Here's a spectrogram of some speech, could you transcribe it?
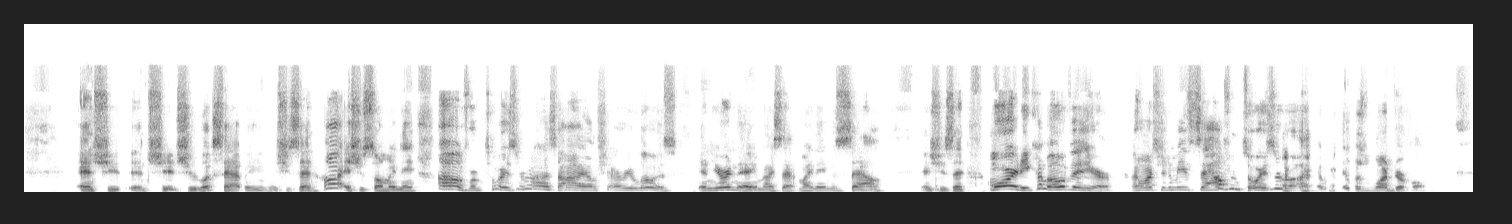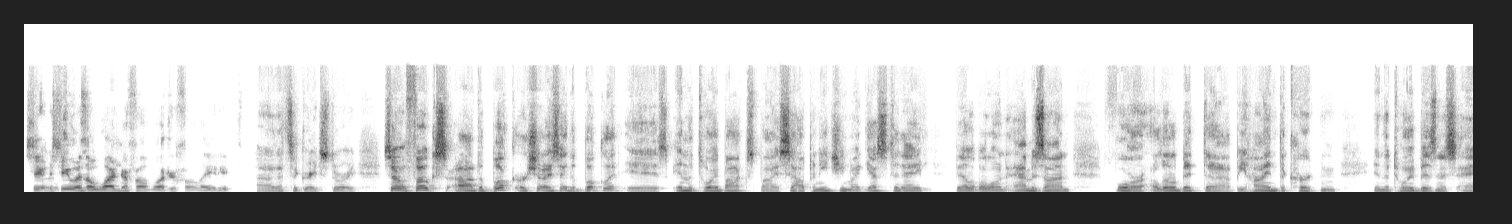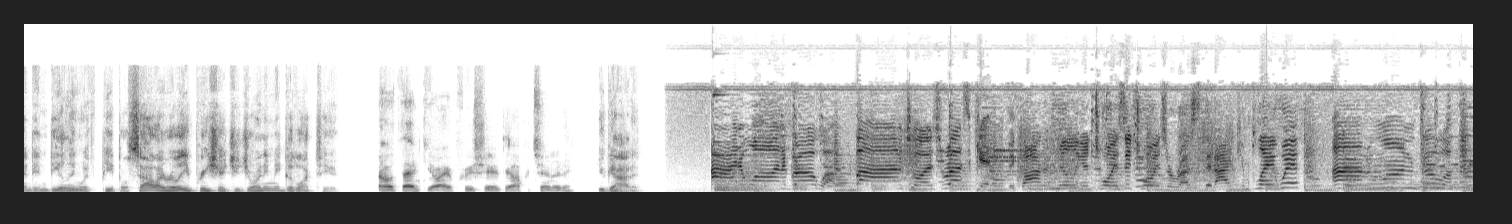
And she and she she looks at me and she said hi, and she saw my name. Oh, from Toys R Us. Hi, I'm Shari Lewis. And your name? I said my name is Sal. And she said, Morty, come over here. I want you to meet Sal from Toys R Us. it was wonderful she she was a wonderful, wonderful lady. Uh, that's a great story. So, folks, uh, the book, or should I say, the booklet, is in the toy box by Sal Panicci, my guest today, available on Amazon for a little bit uh, behind the curtain in the toy business and in dealing with people. Sal, I really appreciate you joining me. Good luck to you. Oh, thank you. I appreciate the opportunity. You got it. I don't want to grow up. I'm Toys R Us kid. They got a million toys at Toys R Us that I can play with.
